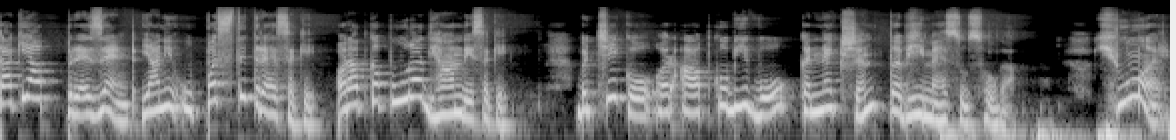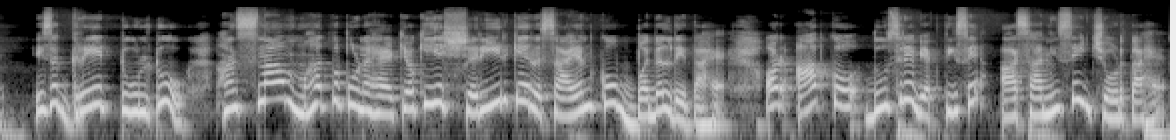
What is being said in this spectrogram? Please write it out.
ताकि आप प्रेजेंट यानी उपस्थित रह सके और आपका पूरा ध्यान दे सके। बच्चे को और आपको भी वो कनेक्शन तभी महसूस होगा। Humour is a great tool to हंसना महत्वपूर्ण है क्योंकि ये शरीर के रसायन को बदल देता है और आपको दूसरे व्यक्ति से आसानी से जोड़ता है।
